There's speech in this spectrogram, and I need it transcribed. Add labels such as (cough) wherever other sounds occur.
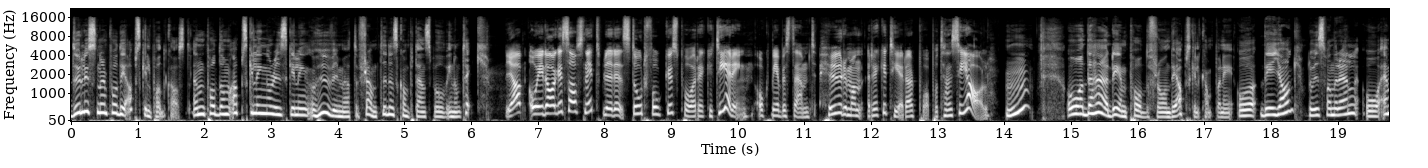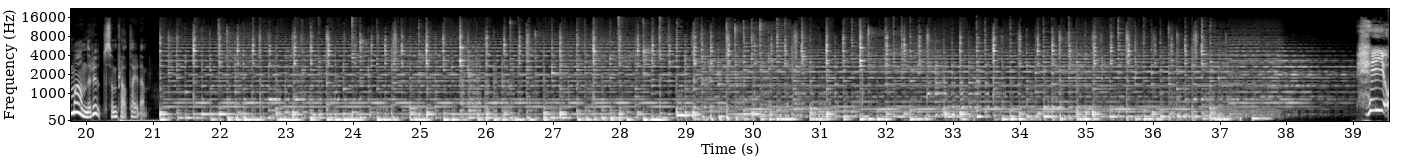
Du lyssnar på The Upskill Podcast, en podd om upskilling och reskilling och hur vi möter framtidens kompetensbehov inom tech. Ja, och i dagens avsnitt blir det stort fokus på rekrytering och mer bestämt hur man rekryterar på potential. Mm. Och det här det är en podd från The Upskill Company och det är jag, Louise Vanerell och Emma Annerud som pratar i den.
